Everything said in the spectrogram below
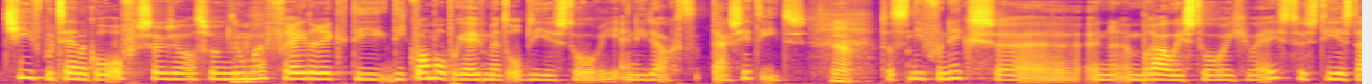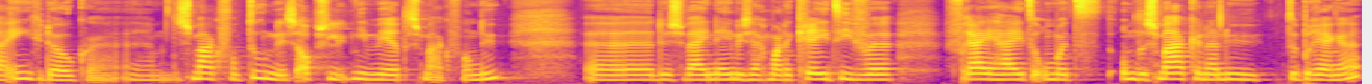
chief botanical officer, zoals we hem noemen, Frederik, die, die kwam op een gegeven moment op die historie en die dacht, daar zit iets. Ja. Dat is niet voor niks uh, een, een brouwhistorie geweest, dus die is daar ingedoken. Uh, de smaak van toen is absoluut niet meer de smaak van nu. dus wij nemen zeg maar de creatieve vrijheid om, het, om de smaken naar nu te brengen.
